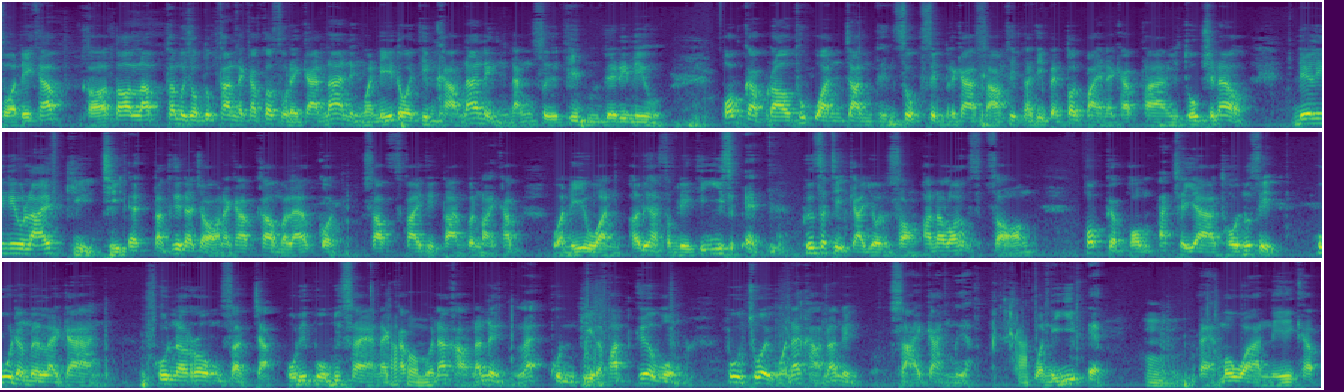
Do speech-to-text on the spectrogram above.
สวัสดีครับ ขอต้อนรับท่านผู้ชมทุกท่านนะครับเข้าสู่รายการหน้าหนึ่งวันนี้โดยทีมข่าวหน้าหนึ่งหนังสือพิมพ์เดลินิวพบกับเราทุกวันจันทร์ถึงศุกร์10นาฬิกา30นาทีเป็นต้นไปนะครับ ทาง YouTube Channel Daily New Life ขีดชีเอสตามที่หน้าจอนะครับ เข้ามาแล้วกด Subscribe ติดตามกันหน่อยครับ วันนี้วันพฤหัสบดีที่ 21 พฤศจิกายน 2562 พบกับผมอัจฉริยะโทนุสิทธิ์ผู้ดำเนินรายการคุณณรงค์สัจจะปุริภูมิพิแซนนะครับครับผมหัวหน้าข่าวหน้าหนึ่งและคุณพีรพัฒน์เกื้อวงศ์ผู้ช่วยหัวหน้าข่าวหน้าหนึ่ง สายการเมืองครับวันนี้ 21อืมแต่เมื่อวานนี้ครับ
